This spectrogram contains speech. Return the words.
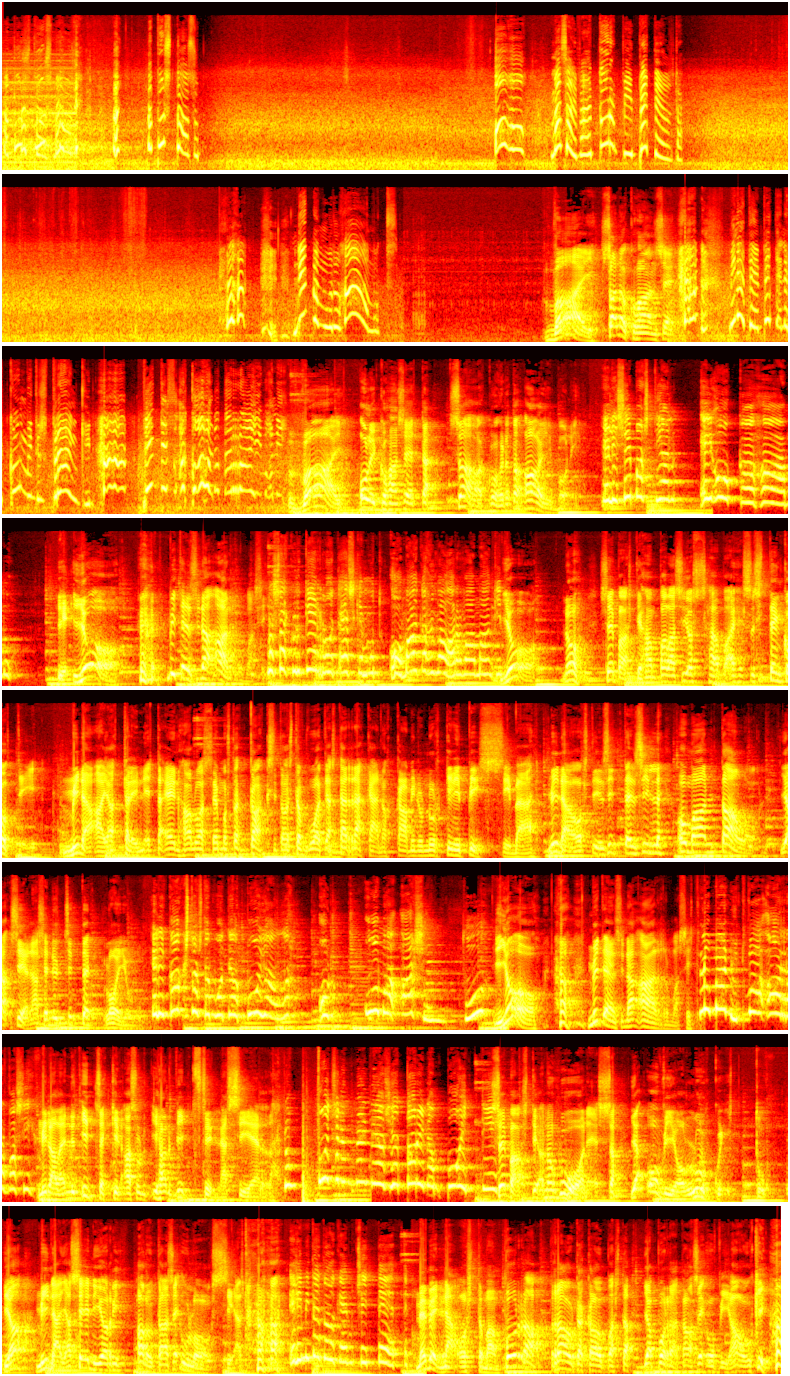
Mä pustaan sut. Mä, pustaan sut. Oho, mä sain vähän turpiin Peteltä. Nyt mä muutun haamuksi. Vai, sanokohan se? Minä teen Petelle kummitusprankin. Pete saa kohdata raivoni. Vai, olikohan se, että saa kohdata aivoni? Eli Sebastian ei ookaan haamu. Joo, miten sinä arvasit? No sä kyllä kerroit äsken, mut oon aika hyvä arvaamaankin. Joo, no Sebastian palasi jossain vaiheessa sitten kotiin. Minä ajattelin, että en halua semmoista 12-vuotiaista räkänokkaa minun nurkkini pissimään. Minä ostin sitten sille oman talon. Ja siellä se nyt sitten lojuu. Eli 12-vuotiaalla pojalla on oma asunto. Joo, ha, miten sinä arvasit? No mä nyt vaan arvasin. Minä olen nyt itsekin asunut ihan vitsillä siellä. No voit sä nyt mennä jo siihen tarinan pointtiin? Sebastian on huoneessa ja ovi on lukittu. Ja minä ja seniori halutaan se ulos sieltä. Eli mitä te oikein nyt sit teette? Me mennään ostamaan pora rautakaupasta ja porataan se ovi auki.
